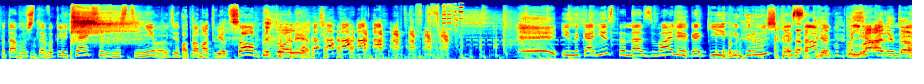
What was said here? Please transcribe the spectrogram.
Потому что выключатель на стене будет... А там ответ «Сам ты туалет». И, наконец-то, назвали, какие игрушки самые популярные.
